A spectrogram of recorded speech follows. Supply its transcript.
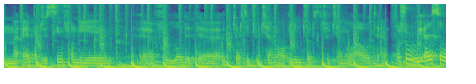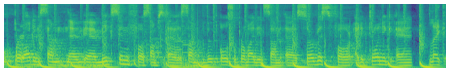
um, Apogee Symphony, full loaded 32 channel in, 32 channel out, and for sure we also providing some mixing for some some. We also providing some service for electronic and like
